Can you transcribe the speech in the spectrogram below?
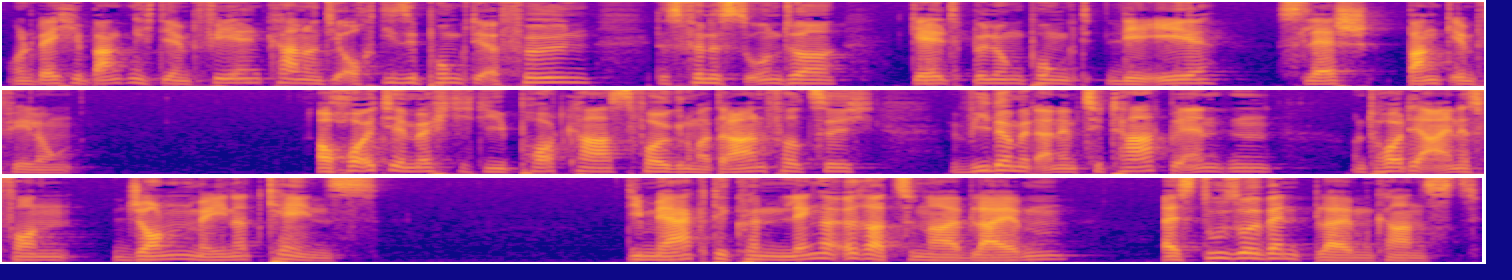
und welche Banken ich dir empfehlen kann und die auch diese Punkte erfüllen, das findest du unter geldbildung.de slash Bankempfehlung. Auch heute möchte ich die Podcast-Folge Nummer 43 wieder mit einem Zitat beenden und heute eines von John Maynard Keynes. Die Märkte können länger irrational bleiben, als du solvent bleiben kannst.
